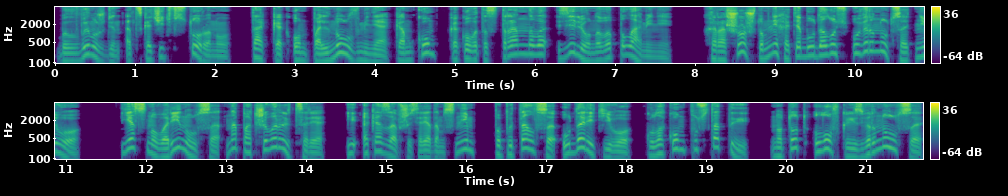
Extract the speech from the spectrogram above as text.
был вынужден отскочить в сторону, так как он пальнул в меня комком какого-то странного зеленого пламени. Хорошо, что мне хотя бы удалось увернуться от него, я снова ринулся на падшего рыцаря и, оказавшись рядом с ним, попытался ударить его кулаком пустоты, но тот ловко извернулся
